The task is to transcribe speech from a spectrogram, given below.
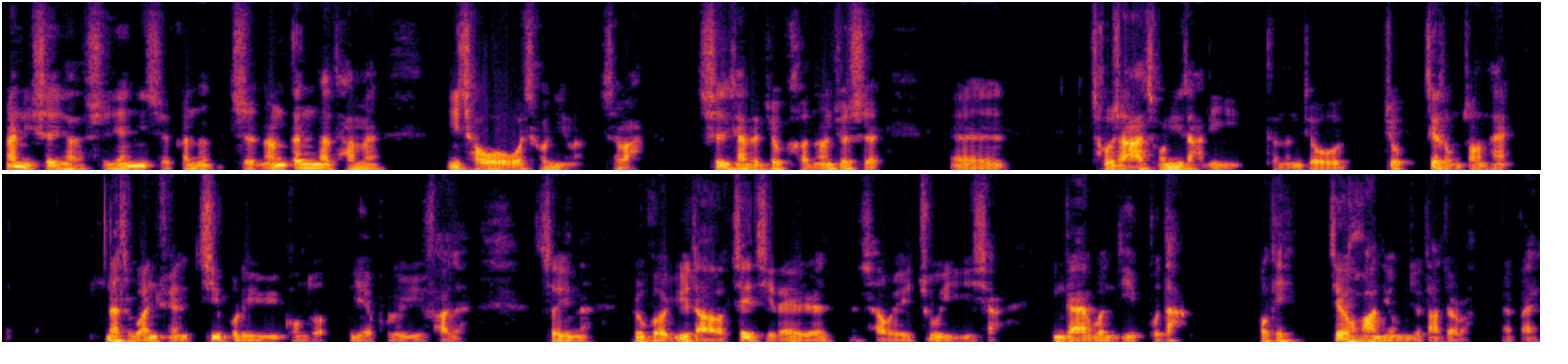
那你剩下的时间，你只可能只能跟着他们，你瞅我，我瞅你了，是吧？剩下的就可能就是，呃，瞅啥瞅你咋地，可能就就这种状态，那是完全既不利于工作，也不利于发展。所以呢，如果遇到这几类人，稍微注意一下，应该问题不大。OK。这个话题我们就到这儿吧，拜拜。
